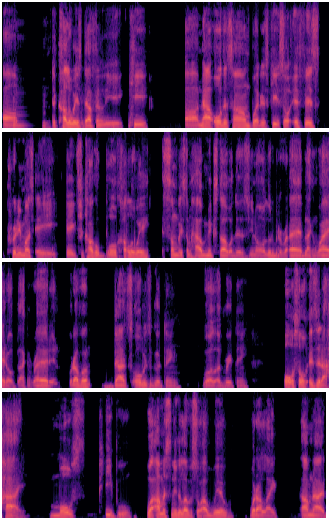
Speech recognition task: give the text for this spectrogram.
Um, the colorway is definitely key. Uh, not all the time, but it's key. So if it's pretty much a a Chicago Bull colorway, some way somehow mixed up with this, you know, a little bit of red, black and white, or black and red, and whatever. That's always a good thing. Well, a great thing. Also, is it a high? Most people, well, I'm a sneaker lover, so I wear what I like. I'm not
